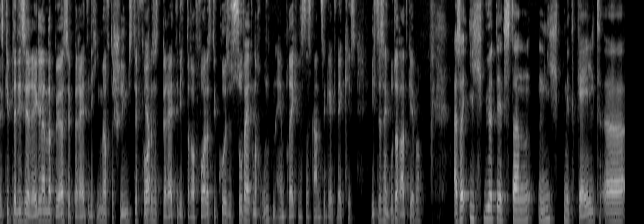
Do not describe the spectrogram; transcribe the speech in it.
Es gibt ja diese Regel an der Börse, bereite dich immer auf das Schlimmste vor. Ja. Das heißt, bereite dich darauf vor, dass die Kurse so weit nach unten einbrechen, dass das ganze Geld weg ist. Ist das ein guter Ratgeber? Also ich würde jetzt dann nicht mit Geld äh,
